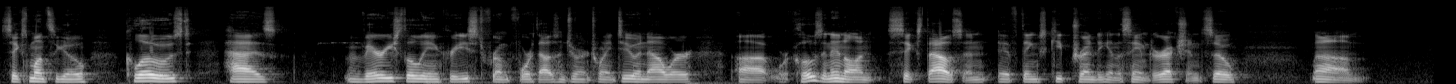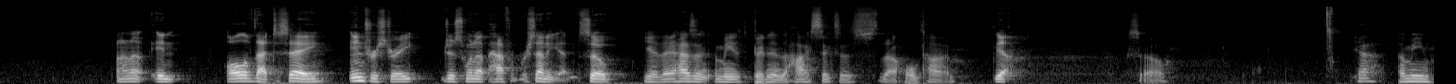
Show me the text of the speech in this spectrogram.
six months ago. Closed has very slowly increased from 4,222 and now we're uh, we're closing in on 6,000 if things keep trending in the same direction. So, um, I don't know. In all of that to say, interest rate just went up half a percent again. So, Yeah, that hasn't. I mean, it's been in the high sixes that whole time. yeah, So, yeah, I mean,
